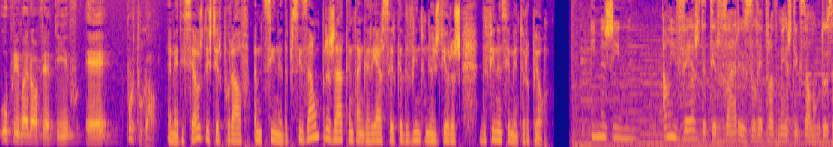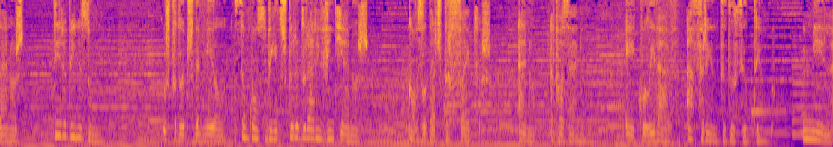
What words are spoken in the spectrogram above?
O primeiro objetivo é Portugal. A Mediceus diz ter por alvo a medicina de precisão, para já tenta angariar cerca de 20 milhões de euros de financiamento europeu. Imagine, ao invés de ter vários eletrodomésticos ao longo dos anos, ter apenas um. Os produtos da Miele são concebidos para durarem 20 anos, com resultados perfeitos, ano após ano. É qualidade à frente do seu tempo. Miele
